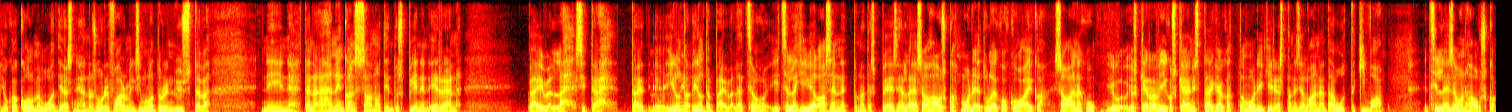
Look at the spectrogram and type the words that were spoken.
joka on kolmevuotias, niin hän on suuri Farming Simulatorin ystävä, niin tänään hänen kanssaan otin tuossa pienen erän päivällä sitä, tai ilta, iltapäivällä, että se on itselläkin vielä asennettuna tässä PCllä ja se on hauska, mode tulee koko aika. Se on aina kun, jos kerran viikossa käynnistää ja käy katsoa modikirjasta, niin siellä on aina jotain uutta kivaa. Et silleen se on hauska.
